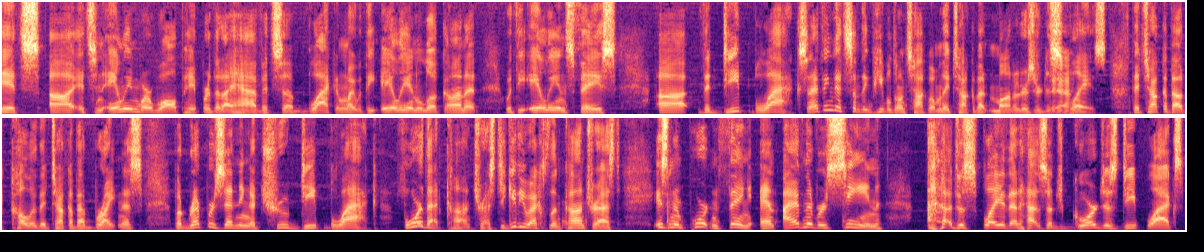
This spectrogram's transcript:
it's uh, it's an Alienware wallpaper that I have. It's a black and white with the alien look on it, with the alien's face. Uh, the deep blacks, and I think that's something people don't talk about when they talk about monitors or displays. Yeah. They talk about color, they talk about brightness, but representing a true deep black for that contrast to give you excellent contrast is an important thing. And I've never seen a display that has such gorgeous deep blacks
